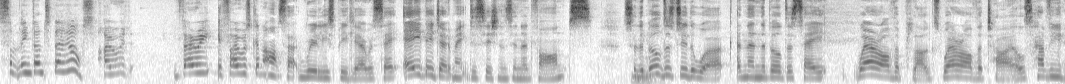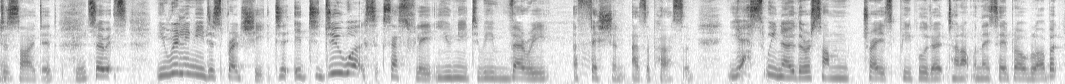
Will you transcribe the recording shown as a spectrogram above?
something done to their house? I would very, if I was going to answer that really speedily, I would say A, they don't make decisions in advance. So Hmm. the builders do the work, and then the builders say, where are the plugs? Where are the tiles? Have you decided? So it's, you really need a spreadsheet. To, it, to do work successfully, you need to be very efficient as a person. Yes, we know there are some tradespeople who don't turn up when they say blah, blah, blah, but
